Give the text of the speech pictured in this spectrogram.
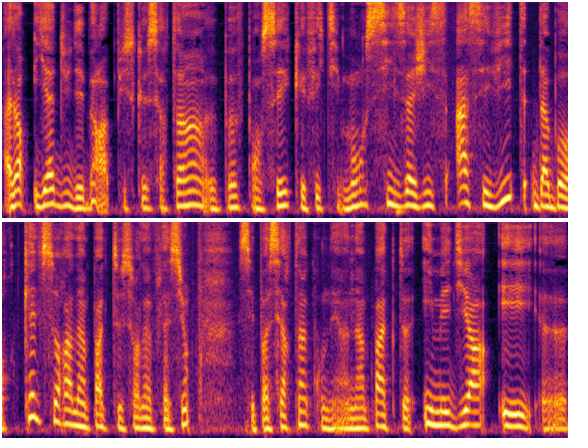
Alors il y a du débat puisque certains euh, peuvent penser qu'effectivement, s'ils agissent assez vite, d'abord, quel sera l'impact sur l'inflation? C'est pas certain qu'on ait un impact immédiat et euh,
